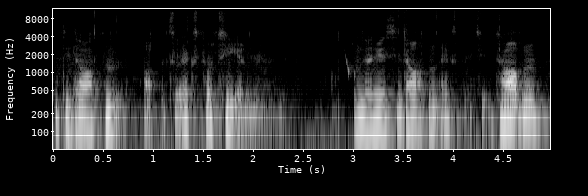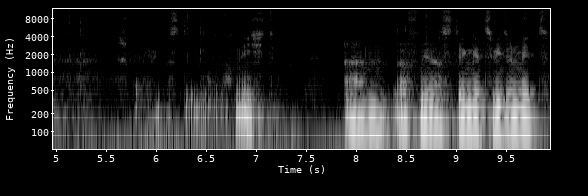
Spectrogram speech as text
die Daten äh, zu exportieren. Und wenn wir jetzt die Daten exportiert haben, speichern wir das Ding noch nicht, ähm, öffnen wir das Ding jetzt wieder mit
